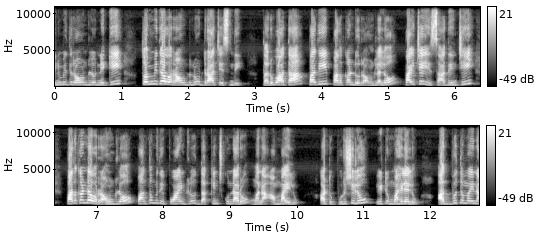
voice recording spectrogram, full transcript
ఎనిమిది రౌండ్లు నెక్కి తొమ్మిదవ రౌండ్ను డ్రా చేసింది. తరువాత పది పదకొండు రౌండ్లలో పైచేయి సాధించి పదకొండవ రౌండ్లో పంతొమ్మిది పాయింట్లు దక్కించుకున్నారు మన అమ్మాయిలు. అటు పురుషులు ఇటు మహిళలు. అద్భుతమైన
